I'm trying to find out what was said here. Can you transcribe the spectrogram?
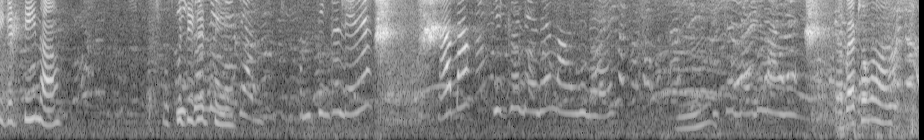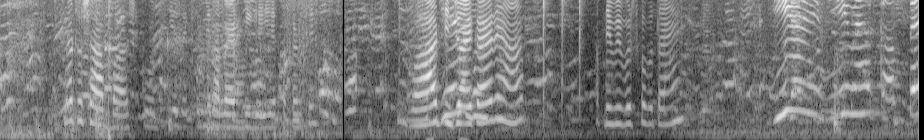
टिकट थी ना। उसमें टिकट थी। हम। हम टिकट ले ले पापा टिकट ले ले मांग ले टिकट ले ले मांग ले या बैठो वहाँ? बैठो शाबाश। को ये देखिए मेरा बैठ भी गई है पकड़ के। वहाँ आज इंजॉय कर रहे हैं आप। अपने व्यूवर्स को बताएँ। जी मैं कब पे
